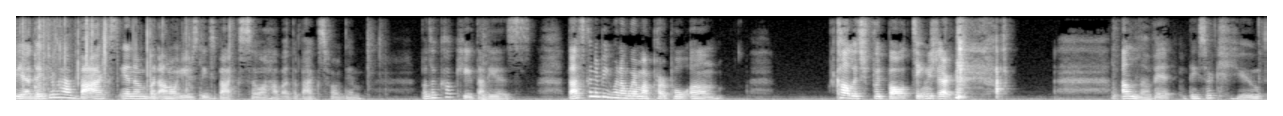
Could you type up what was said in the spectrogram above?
yeah, they do have backs in them, but I don't use these backs, so I have other backs for them. But look how cute that is. That's going to be when I wear my purple um college football team shirt. I love it. These are cute.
